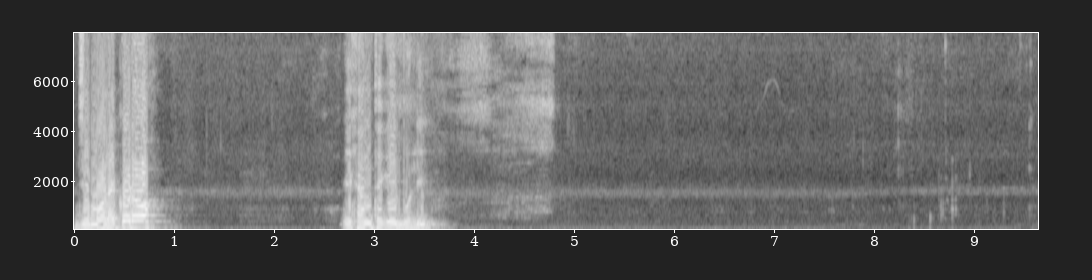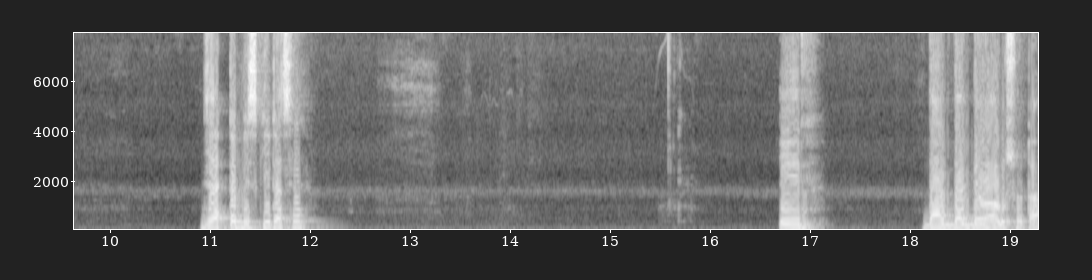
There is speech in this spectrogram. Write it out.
যে মনে করো এখান থেকেই বলি, যে একটা বিস্কিট আছে, এর দাগ দাগ দেওয়া অংশটা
